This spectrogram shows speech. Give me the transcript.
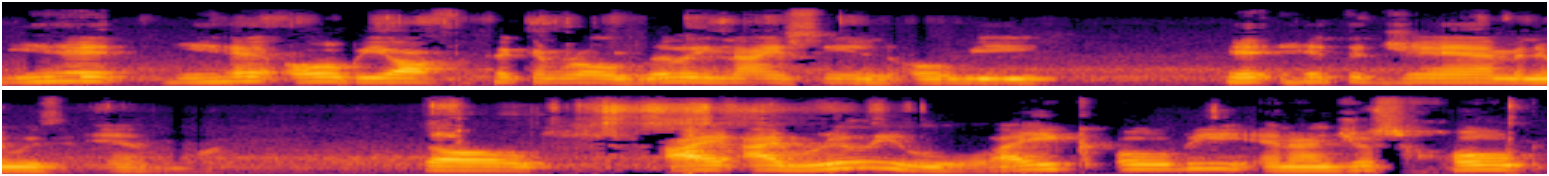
he hit he hit Obi off the pick and roll really nicely, and Obi hit hit the jam, and it was M one. So I I really like Obi, and I just hope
